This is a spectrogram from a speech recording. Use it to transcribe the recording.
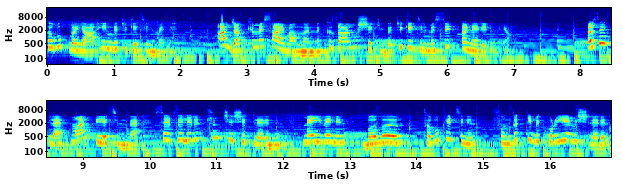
tavuk veya hindi tüketilmeli. Ancak kümes hayvanlarının kızarmış şekilde tüketilmesi önerilmiyor. Özetle Mike diyetinde sebzelerin tüm çeşitlerinin, meyvenin, balığın, tavuk etinin, fındık gibi kuru yemişlerin,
